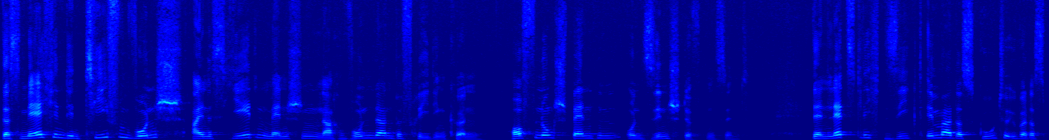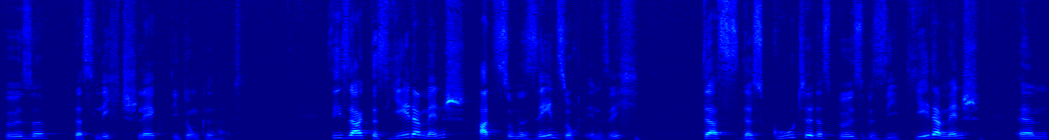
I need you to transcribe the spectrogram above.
dass Märchen den tiefen Wunsch eines jeden Menschen nach Wundern befriedigen können, Hoffnung spenden und sinnstiftend sind. Denn letztlich siegt immer das Gute über das Böse, das Licht schlägt die Dunkelheit. Sie sagt, dass jeder Mensch hat so eine Sehnsucht in sich, dass das Gute das Böse besiegt. Jeder Mensch ähm,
